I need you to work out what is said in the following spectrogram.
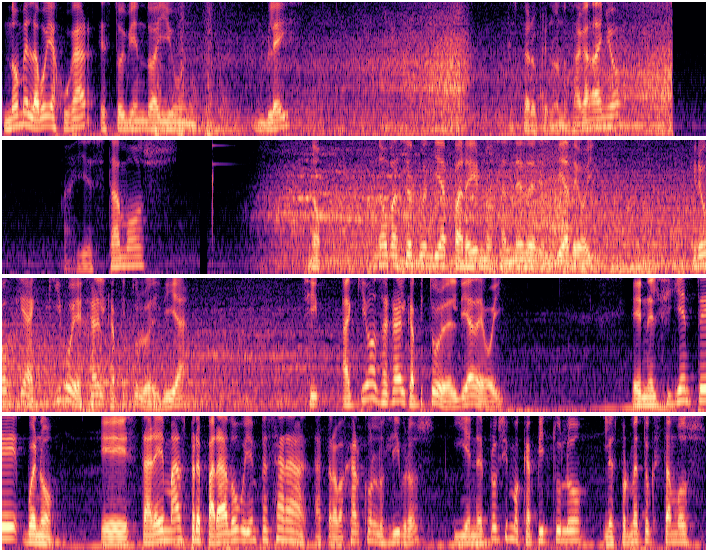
no me la voy a jugar. Estoy viendo ahí un, Blaze. Espero que no nos haga daño. Ahí estamos. No, no va a ser buen día para irnos al Nether el día de hoy. Creo que aquí voy a dejar el capítulo del día. Sí, aquí vamos a dejar el capítulo del día de hoy. En el siguiente, bueno, eh, estaré más preparado. Voy a empezar a, trabajar con los libros. Y en el próximo capítulo les prometo que estamos,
